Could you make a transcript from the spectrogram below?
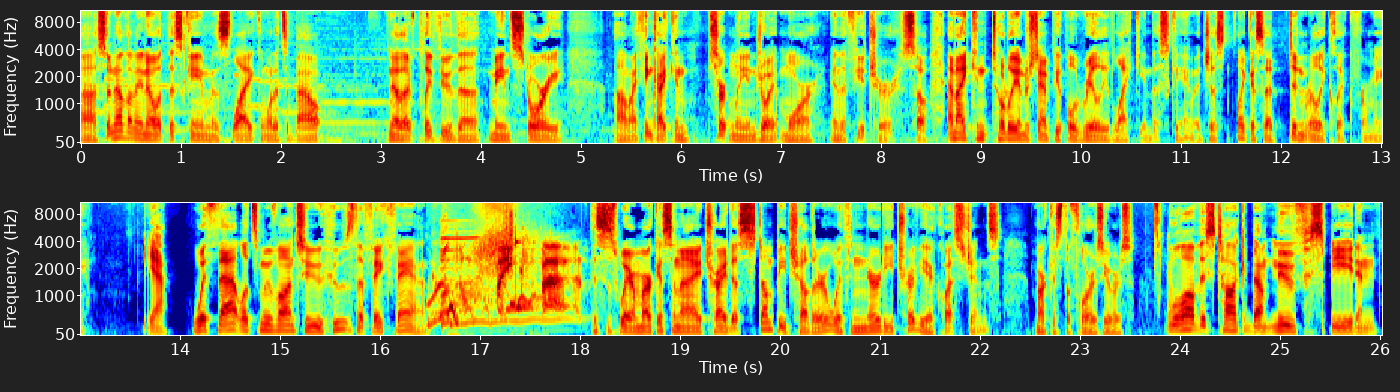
Uh, so now that I know what this game is like and what it's about, now that I've played through the main story, um, I think I can certainly enjoy it more in the future. So, and I can totally understand people really liking this game. It just, like I said, didn't really click for me. yeah. With that, let's move on to who's the fake fan. Fake fan. This is where Marcus and I try to stump each other with nerdy trivia questions. Marcus, the floor is yours. Well, all this talk about move speed and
